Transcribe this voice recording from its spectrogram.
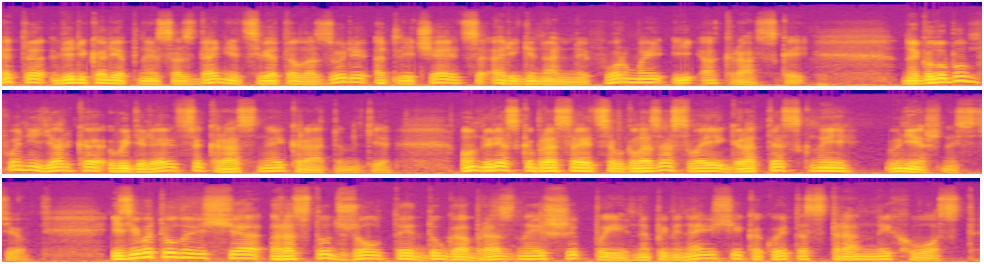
Это великолепное создание цвета лазури отличается оригинальной формой и окраской. На голубом фоне ярко выделяются красные крапинки. Он резко бросается в глаза своей гротескной внешностью. Из его туловища растут желтые дугообразные шипы, напоминающие какой-то странный хвост.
